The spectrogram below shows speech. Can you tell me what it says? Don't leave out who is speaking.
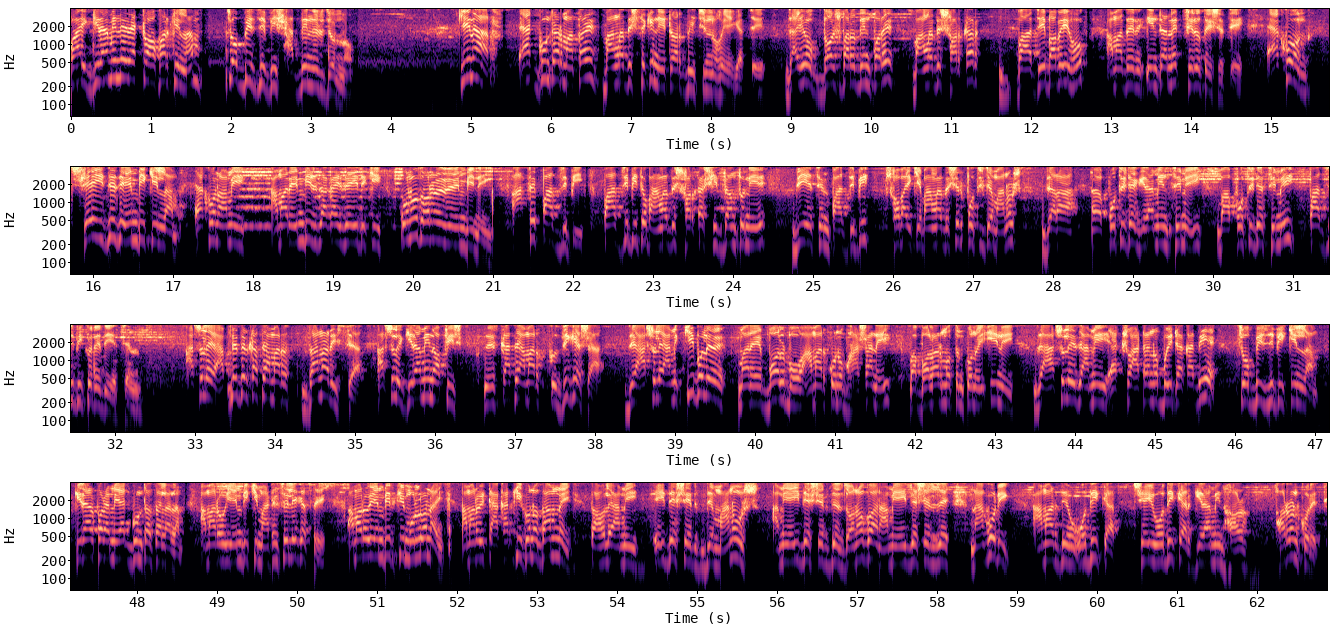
Speaker 1: ভাই, গ্রামীণের একটা অফার কিনলাম, চব্বিশ জিবি সাত দিনের জন্য। কিনার এক ঘণ্টার মাথায় বাংলাদেশ থেকে নেটওয়ার্ক বিচ্ছিন্ন হয়ে গেছে। যাই হোক, দশ বারো দিন পরে বাংলাদেশ সরকার বা যেভাবেই হোক, আমাদের ইন্টারনেট ফেরত এসেছে। এখন সেই যে যে এমবি কিনলাম, এখন আমি আমার এমবির জায়গায় যেই দেখি কোনো ধরনের এমবি নেই। আছে পাঁচ জিবি। পাঁচ জিবি তো বাংলাদেশ সরকার সিদ্ধান্ত নিয়ে দিয়েছেন পাঁচ জিবি। সবাইকে বাংলাদেশের প্রতিটা মানুষ যারা প্রতিটা গ্রামীণ সিমেই বা প্রতিটা সিমেই পাঁচ জিবি করে দিয়েছেন। আসলে আপনাদের কাছে আমার জানার ইচ্ছা, আসলে গ্রামীণ অফিস কাছে আমার জিজ্ঞাসা যে আসলে আমি কি বলে মানে বলব, আমার কোনো ভাষা নেই বা বলার মতন কোনো ই নেই, যে আসলে যে আমি একশো আটানব্বই টাকা দিয়ে চব্বিশ জিবি কিনলাম, কেনার পর আমি এক ঘণ্টা চালালাম, আমার ওই এমবি কি মাঠে চলে গেছে? আমার ওই এমবির কি মূল্য নাই? আমার ওই টাকার কি কোনো দাম নেই? তাহলে আমি এই দেশের যে মানুষ, আমি এই দেশের যে জনগণ, আমি এই দেশের যে নাগরিক, আমার যে অধিকার, সেই অধিকার গ্রামীণ হর- হরণ করেছে।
